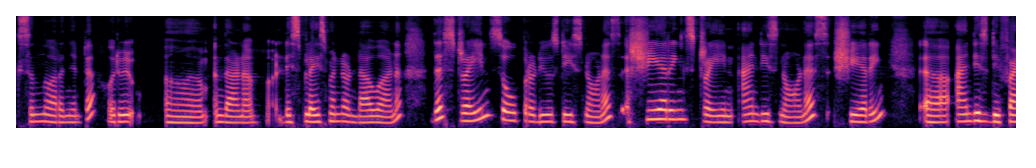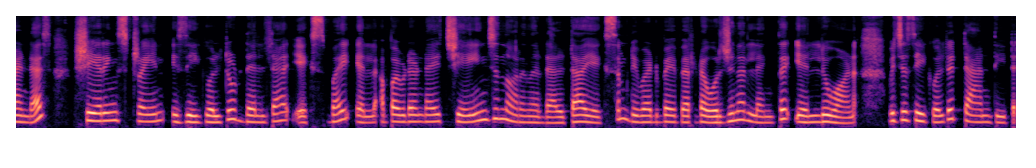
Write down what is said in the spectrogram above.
എക്സ് എന്ന് പറഞ്ഞിട്ട് ഒരു എന്താണ് ഡിസ്പ്ലേസ്മെൻ്റ് ഉണ്ടാവുകയാണ് the strain so produced is known as shearing strain and is known as shearing and is defined as shearing strain is equal to delta X by L അപ്പോൾ ഇവിടെ ഉണ്ടായ ചേഞ്ച് എന്ന് പറയുന്നത് ഡെൽറ്റ എക്സും ഡിവൈഡ് ബൈ വേറെ ഒറിജിനൽ ലെങ്ത് എല്ലു ആണ് which is equal to tan theta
